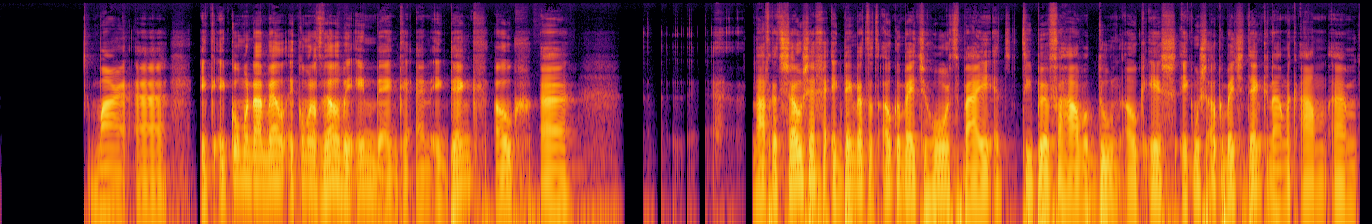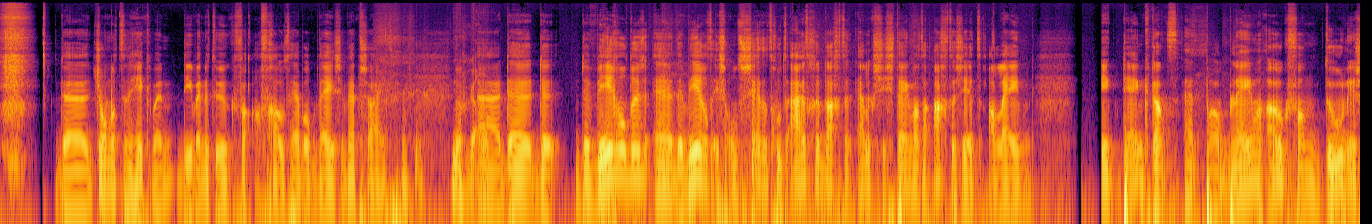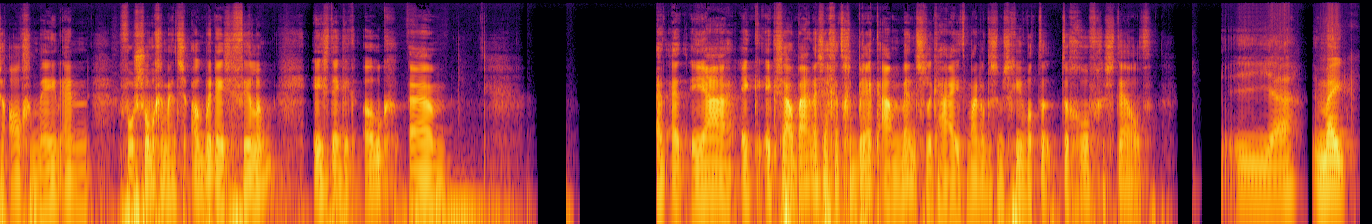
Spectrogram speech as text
Maar ik, ik, kon me daar wel, ik kon me dat wel weer indenken. En ik denk ook, laat ik het zo zeggen, ik denk dat het ook een beetje hoort bij het type verhaal wat Doen ook is. Ik moest ook een beetje denken namelijk aan ehm, de Jonathan Hickman, die we natuurlijk verafgoed hebben op deze website. Eh, de, de, de, werelden, eh, de wereld is ontzettend goed uitgedacht en elk systeem wat erachter zit. Alleen, ik denk dat het probleem ook van doen is algemeen en voor sommige mensen ook bij deze film, is denk ik ook. ehm, het, het, ja, ik, ik zou bijna zeggen het gebrek aan menselijkheid, maar dat is misschien wat te, te grof gesteld. Ja, maar ik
